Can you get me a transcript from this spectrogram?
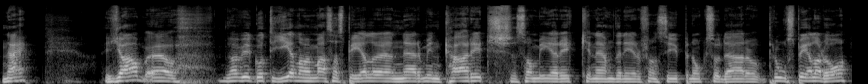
Nej. Ja, eh, nu har vi gått igenom en massa spelare. Nermin Karic som Erik nämnde nere från Cypern också där och provspelar då.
